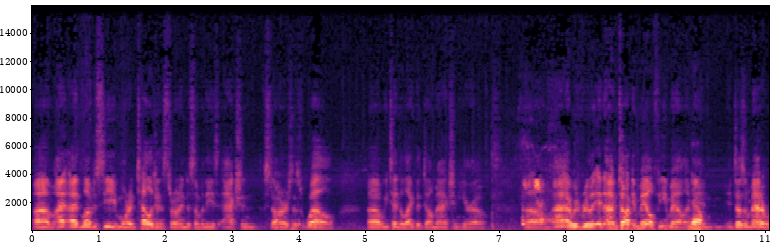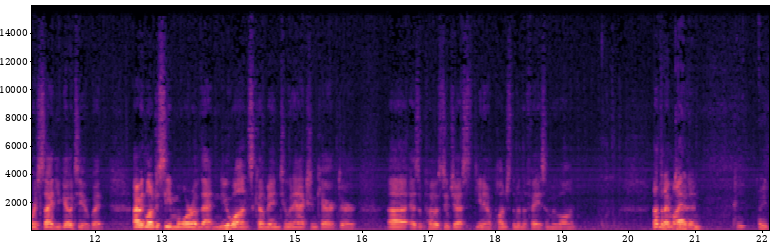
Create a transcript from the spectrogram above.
Um, I, I'd love to see more intelligence thrown into some of these action stars as well. Uh, we tend to like the dumb action hero. Um, I, I would really, and I'm talking male, female. I Yeah. mean, it doesn't matter which side you go to, but I would love to see more of that nuance come into an action character, uh, as opposed to just you know punch them in the face and move on. Not that I mind. Tied in.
